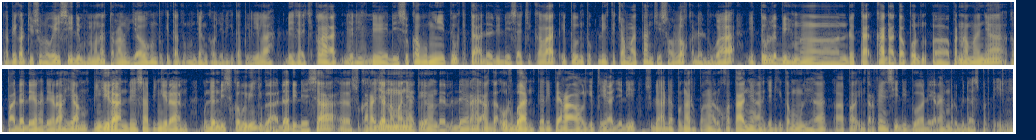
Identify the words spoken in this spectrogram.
Tapi kan di Sulawesi di mana-mana terlalu jauh untuk kita untuk menjangkau. Jadi kita pilihlah desa Ciklat jadi hmm. di, di Sukabumi itu kita ada di desa Ciklat itu untuk di kecamatan Cisolok ada dua. Itu lebih mendekatkan ataupun uh, apa namanya kepada daerah-daerah yang pinggiran desa pinggiran Kemudian di Sukabumi juga ada di desa uh, Sukaraja namanya itu yang daerah yang agak urban, periferal gitu ya. Jadi sudah ada pengaruh-pengaruh kotanya. Jadi kita mau melihat apa intervensi di dua daerah yang berbeda seperti ini.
